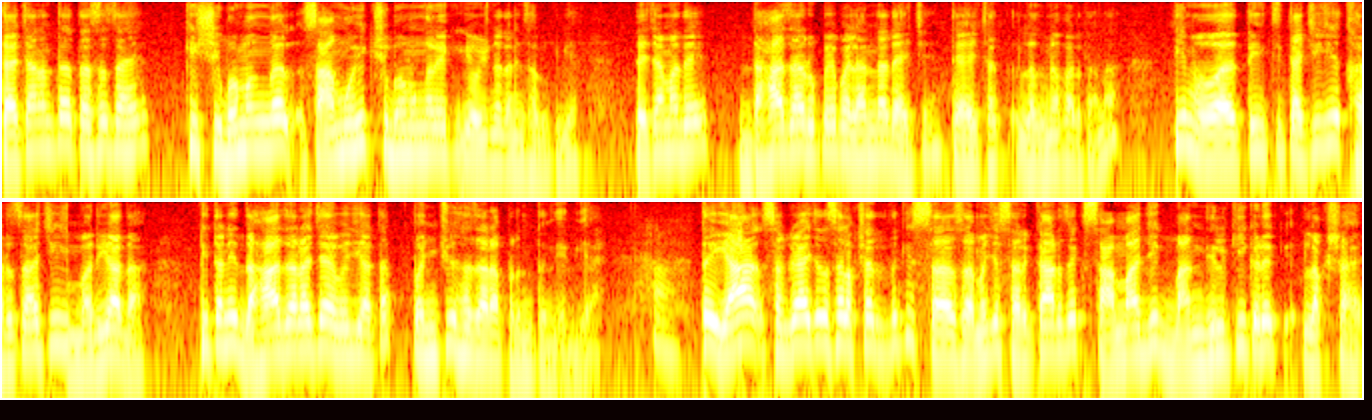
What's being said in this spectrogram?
त्याच्यानंतर तसंच आहे की शुभमंगल सामूहिक शुभमंगल एक योजना त्यांनी चालू केली आहे. त्याच्यामध्ये दहा हजार रुपये पहिल्यांदा द्यायचे त्या याच्यात लग्न करताना. ती ती त्याची जी खर्चाची मर्यादा ती त्यांनी दहा हजाराच्या ऐवजी आता पंचवीस हजारापर्यंत नेली आहे. हां. तर या सगळ्या याच्यात असं लक्षात येतं की स म्हणजे सरकारचं एक सामाजिक बांधिलकीकडे लक्ष आहे.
